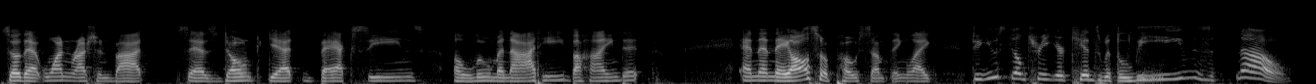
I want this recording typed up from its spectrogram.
So that one Russian bot says, "Don't get vaccines." Illuminati behind it. And then they also post something like, "Do you still treat your kids with leaves?" No.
